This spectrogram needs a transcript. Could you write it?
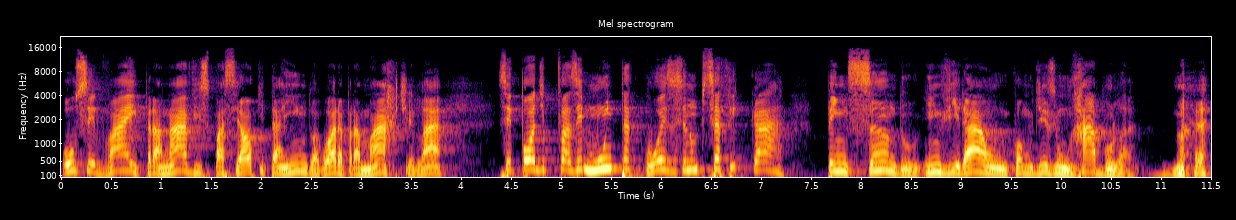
Ou você vai para a nave espacial que está indo agora para Marte, lá. Você pode fazer muita coisa, você não precisa ficar pensando em virar um, como dizem, um rábula, é?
